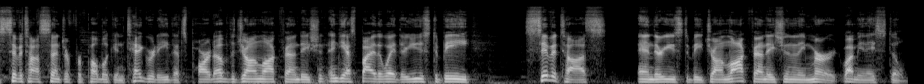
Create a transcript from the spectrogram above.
Civitas Center for Public Integrity. That's part of the John Locke Foundation. And yes, by the way, there used to be Civitas and there used to be John Locke Foundation, and they merged. Well, I mean, they still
